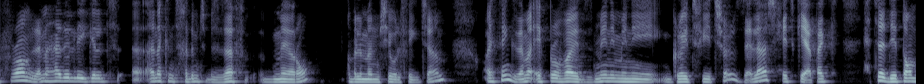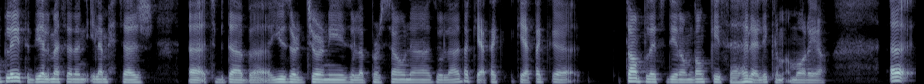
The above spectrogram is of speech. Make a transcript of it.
from زعما هادو اللي قلت آه، أنا كنت خدمت بزاف بميرو قبل ما نمشيو ل FigJam. I think زعما it provides many many great features. علاش؟ حيت كيعطيك حتى des templates ديال مثلا إلا محتاج آه، تبدا ب user journeys ولا personas ولا هذا كيعطيك كيعطيك templates ديالهم donc كيسهل عليك المأمورية. أه،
